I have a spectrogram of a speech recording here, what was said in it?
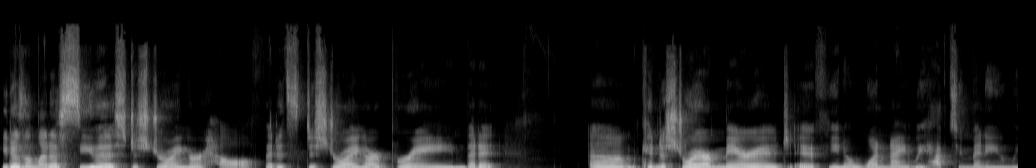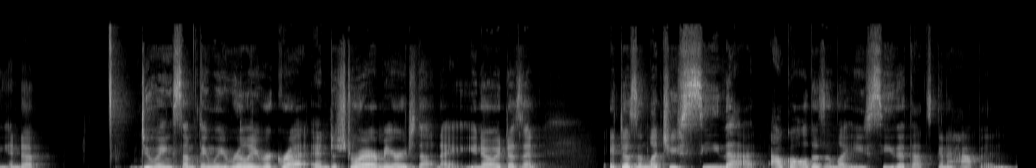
he doesn't let us see this destroying our health, that it's destroying our brain, that it um, can destroy our marriage if, you know, one night we have too many and we end up doing something we really regret and destroy our marriage that night. You know, it doesn't it doesn't let you see that. Alcohol doesn't let you see that that's going to happen.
